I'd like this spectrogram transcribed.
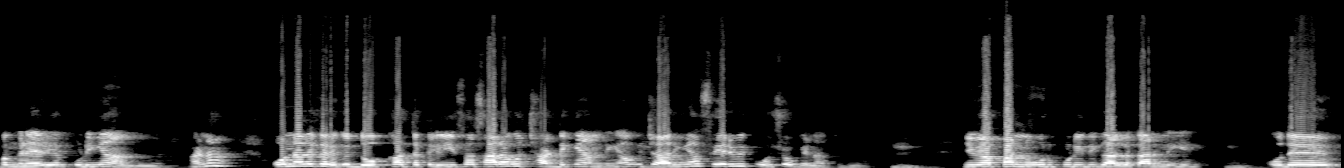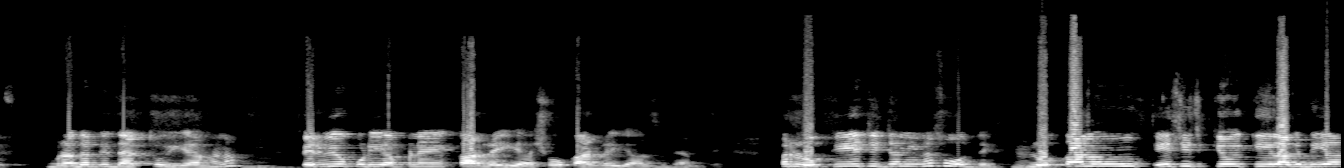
ਭੰਗੜੇ ਵਾਲੀਆਂ ਕੁੜੀਆਂ ਆਂਦੀਆਂ ਹਨਾ? ਉਹਨਾਂ ਦੇ ਘਰੇ ਕੋਈ ਦੁੱਖ ਆ ਤਕਲੀਫ ਆ ਸਾਰਾ ਕੁਝ ਛੱਡ ਕੇ ਆਂਦੀਆਂ ਉਹ ਵਿਚਾਰੀਆਂ ਫਿਰ ਵੀ ਖੁਸ਼ ਹੋ ਕੇ ਨੱਚਦੀਆਂ। ਜਿਵੇਂ ਆਪਾਂ ਨੂਰ ਕੁੜੀ ਦੀ ਗੱਲ ਕਰ ਲਈਏ ਉਹਦੇ ਬ੍ਰਦਰ ਦੀ ਡੈਥ ਹੋਈ ਆ ਹਨਾ। ਫਿਰ ਵੀ ਉਹ ਕੁੜੀ ਆਪਣੇ ਕਰ ਰਹੀ ਆ ਸ਼ੋਅ ਕਰ ਰਹੀ ਆ ਅੱਜ ਦੇ ਟਾਈਮ ਤੇ। ਪਰ ਲੋਕੀ ਇਹ ਚੀਜ਼ਾਂ ਨਹੀਂ ਨਾ ਸੋਚਦੇ। ਲੋਕਾਂ ਨੂੰ ਇਹ ਚੀਜ਼ ਕਿਉਂ ਕੀ ਲੱਗਦੀ ਆ?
